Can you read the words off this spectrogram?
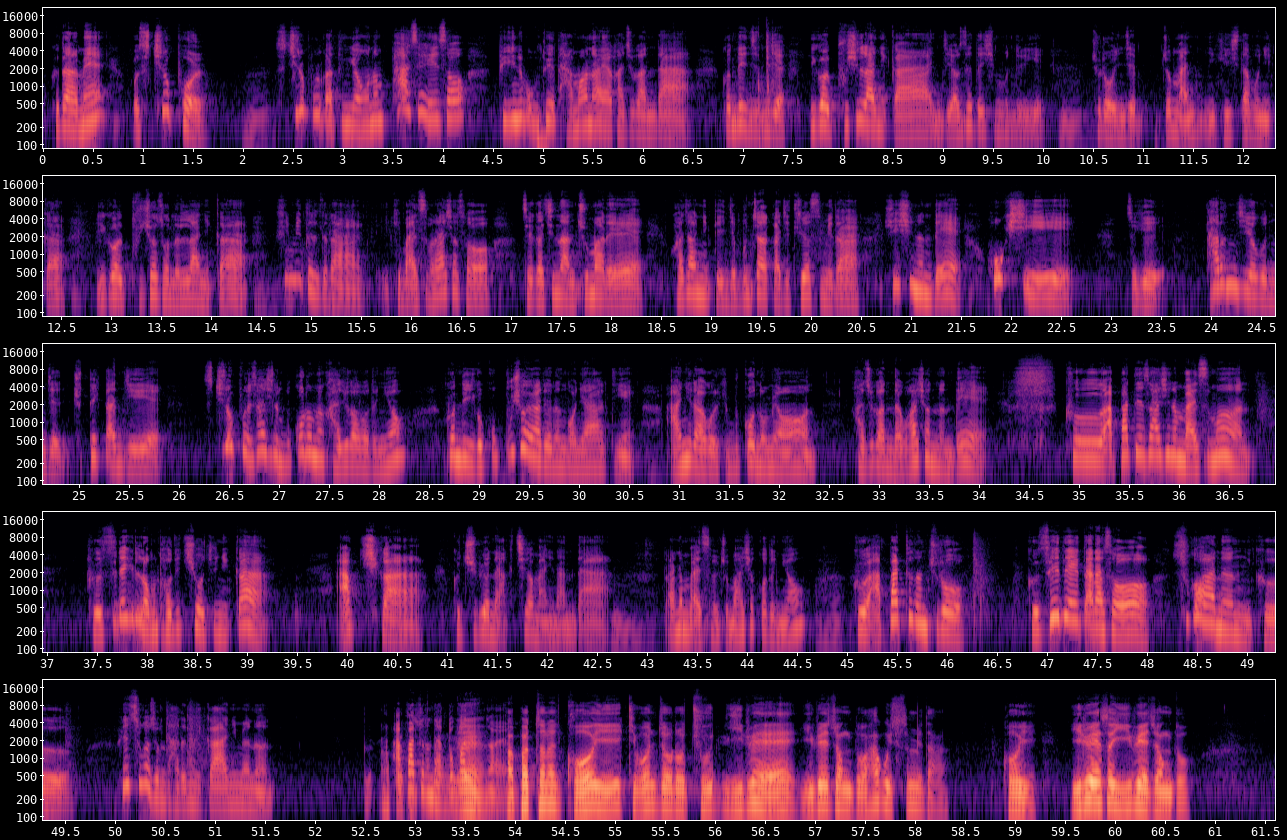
그 다음에 뭐 스티로폴 스티로폴 같은 경우는 파쇄해서 비닐봉투에 담아놔야 가져간다. 그런데 이제, 이제 이걸 부실라니까 이제 연세 드신 분들이 주로 이제 좀 많이 계시다 보니까 이걸 부셔서 넣으려니까 힘이 들더라 이렇게 말씀을 하셔서 제가 지난 주말에 과장님께 이제 문자까지 드렸습니다. 쉬시는데 혹시 저기 다른 지역은 이제 주택단지에 스티로폴 사실 묶어놓으면 가져가거든요. 그런데 이거 꼭 부셔야 되는 거냐? 아니라고 이렇게 묶어놓으면 가져간다고 하셨는데 그 아파트에서 하시는 말씀은 그 쓰레기를 너무 더디 치워 주니까 악취가 그 주변에 악취가 많이 난다라는 말씀을 좀 하셨거든요. 그 아파트는 주로 그 세대에 따라서 수거하는 그 횟수가 좀 다릅니까? 아니면은 아파트는 다 수거는- 똑같은가요? 네, 아파트는 거의 기본적으로 주 1회, 1회 정도 하고 있습니다. 거의 1회에서 2회 정도.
